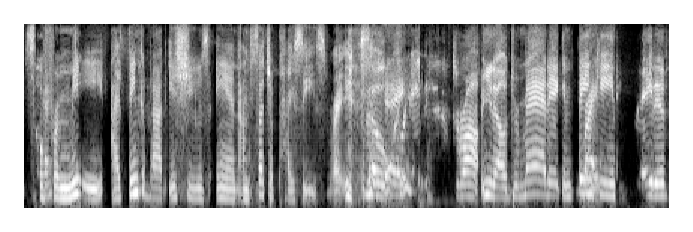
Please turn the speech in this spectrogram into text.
So okay. for me, I think about issues, and I'm such a Pisces, right? So okay. creative, draw, you know, dramatic, and thinking, right. and creative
